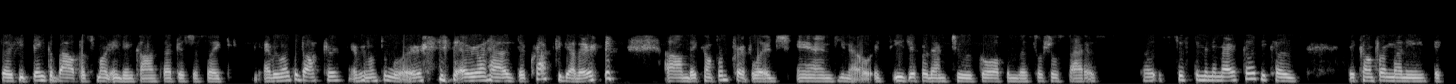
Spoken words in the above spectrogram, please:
so if you think about the smart Indian concept, it's just like everyone's a doctor, everyone's a lawyer, everyone has their crap together. um, they come from privilege, and you know it's easier for them to go up in the social status uh, system in America because they come from money, they,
